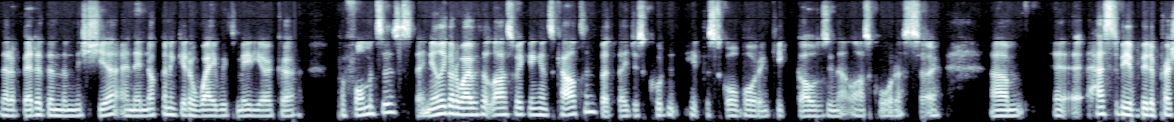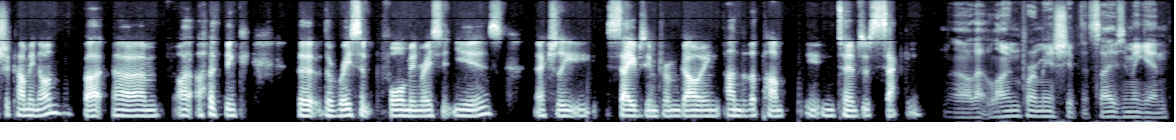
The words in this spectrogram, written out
that are better than them this year, and they're not going to get away with mediocre performances. They nearly got away with it last week against Carlton, but they just couldn't hit the scoreboard and kick goals in that last quarter. So um, it, has to be a bit of pressure coming on, but um, I, I, think the the recent form in recent years actually saves him from going under the pump in terms of sacking. Oh, that lone premiership that saves him again.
